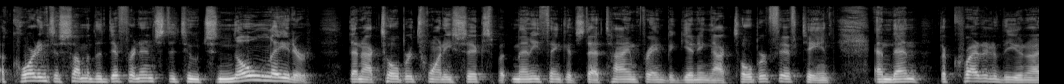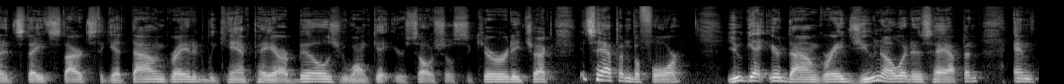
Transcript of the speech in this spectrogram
according to some of the different institutes, no later than October 26th, but many think it's that time frame beginning October 15th. And then the credit of the United States starts to get downgraded. We can't pay our bills. You won't get your Social Security check. It's happened before. You get your downgrades, you know what has happened. And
